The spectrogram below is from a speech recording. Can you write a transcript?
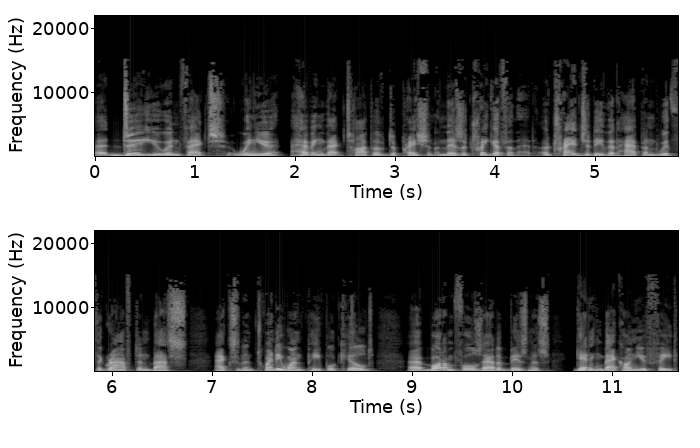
Uh, do you, in fact, when you're having that type of depression, and there's a trigger for that, a tragedy that happened with the Grafton bus accident, 21 people killed, uh, bottom falls out of business, getting back on your feet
